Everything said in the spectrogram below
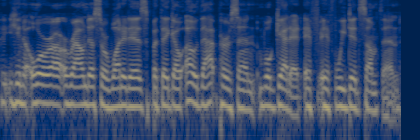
you know aura around us or what it is, but they go, "Oh, that person will get it if if we did something."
